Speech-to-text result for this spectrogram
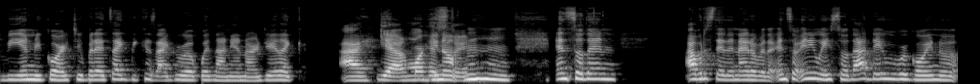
V and Rico are too, but it's like because I grew up with Dania and RJ, like I Yeah, more history. you know mhm. and so then i would stay the night over there and so anyway so that day we were going to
